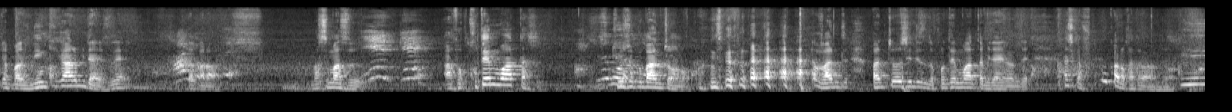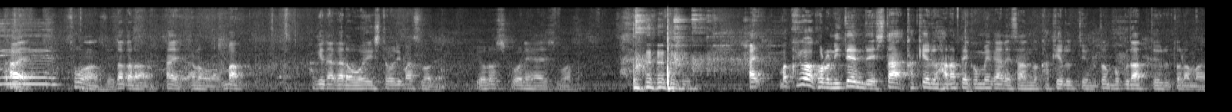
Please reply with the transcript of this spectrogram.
やっぱ人気があるみたいですね。だからますますあそう古典もあったし。給食番長の。番番長シリーズの古典もあったみたいなんで確か福岡の方なんで、へー。はい。そうなんですよ。だからはいあのまあかけながら応援しておりますのでよろしくお願いします はい、まあ、今日はこの2点でした。かける腹ペコメガネさんのかけるっていうのと僕だってウルトラマン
